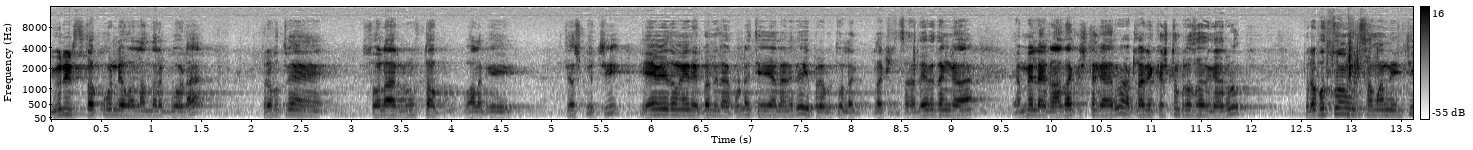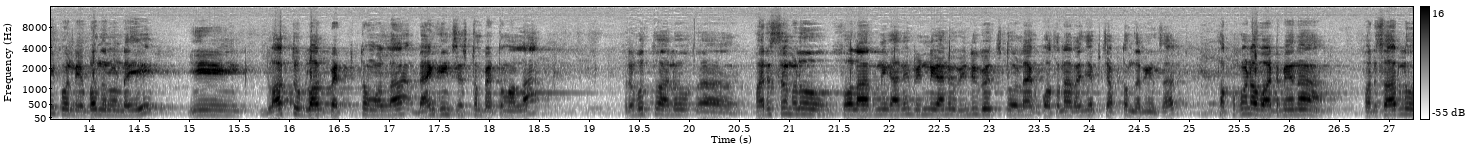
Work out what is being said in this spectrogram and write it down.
యూనిట్స్ తక్కువ ఉండే వాళ్ళందరికీ కూడా ప్రభుత్వమే సోలార్ రూఫ్ టాప్ వాళ్ళకి తీసుకొచ్చి ఏ విధమైన ఇబ్బంది లేకుండా చేయాలనేది ఈ ప్రభుత్వ లక్ష్యం సార్. అదేవిధంగా ఎమ్మెల్యే రాధాకృష్ణ గారు అట్లానే కృష్ణప్రసాద్ గారు ప్రభుత్వం సంబంధించి కొన్ని ఇబ్బందులు ఉన్నాయి ఈ బ్లాక్ టు బ్లాక్ పెట్టడం వల్ల బ్యాంకింగ్ సిస్టమ్ పెట్టడం వల్ల ప్రభుత్వాలు పరిశ్రమలు సోలార్ని కానీ విండ్ కానీ వినియోగించుకోలేకపోతున్నారని చెప్పి చెప్పడం జరిగింది సార్. తప్పకుండా వాటి మీద పలుసార్లు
